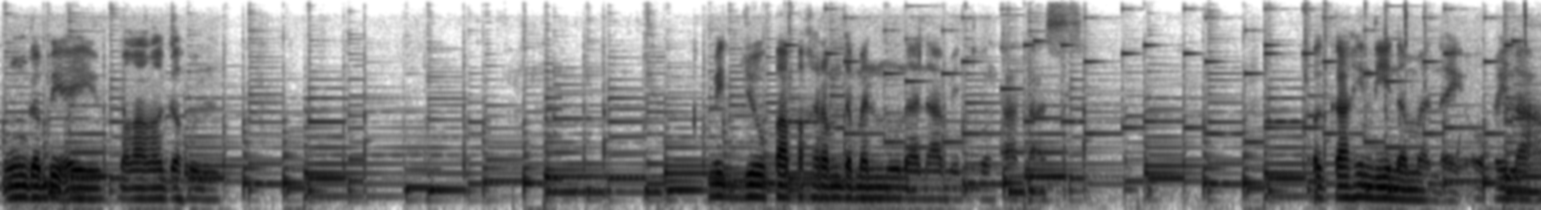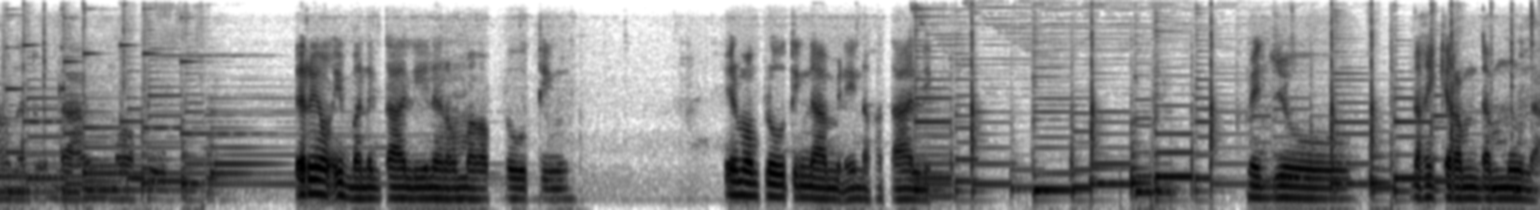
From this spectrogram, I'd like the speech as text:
Kung gabi ay makangagahol. Medyo papakiramdaman muna namin kung tataas. Pagka hindi naman ay okay lang na doon lang mga floating. Pero yung iba nagtali na ng mga floating. Yung mga floating namin ay nakatali. Medyo nakikiramdam muna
